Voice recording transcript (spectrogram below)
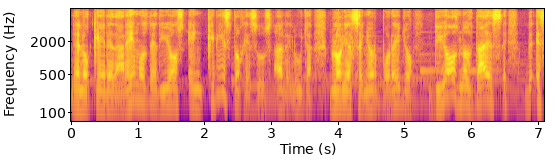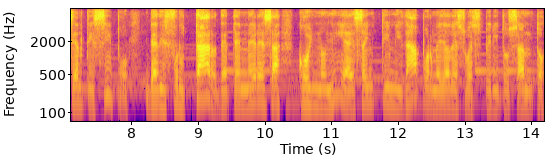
de lo que heredaremos de Dios en Cristo Jesús. Aleluya. Gloria al Señor por ello. Dios nos da ese, ese anticipo de disfrutar, de tener esa coinonía, esa intimidad por medio de su Espíritu Santo.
